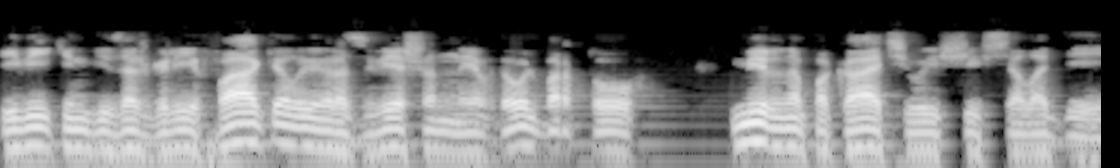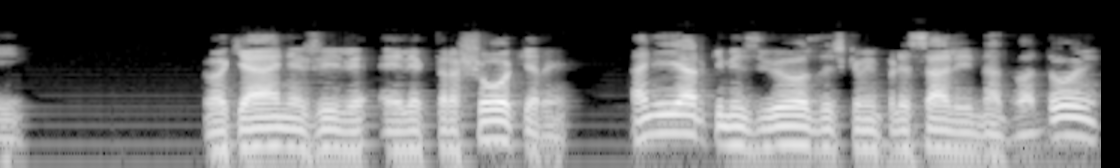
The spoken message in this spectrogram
и викинги зажгли факелы, развешанные вдоль бортов мирно покачивающихся ладей. В океане жили электрошокеры, они яркими звездочками плясали над водой,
